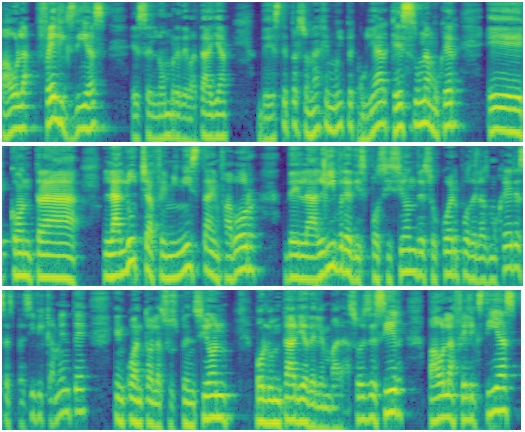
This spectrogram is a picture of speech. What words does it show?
Paola Félix Díaz es el nombre de batalla de este personaje muy peculiar, que es una mujer eh, contra la lucha feminista en favor de la libre disposición de su cuerpo de las mujeres, específicamente en cuanto a la suspensión voluntaria del embarazo. Es decir, Paola Félix Díaz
